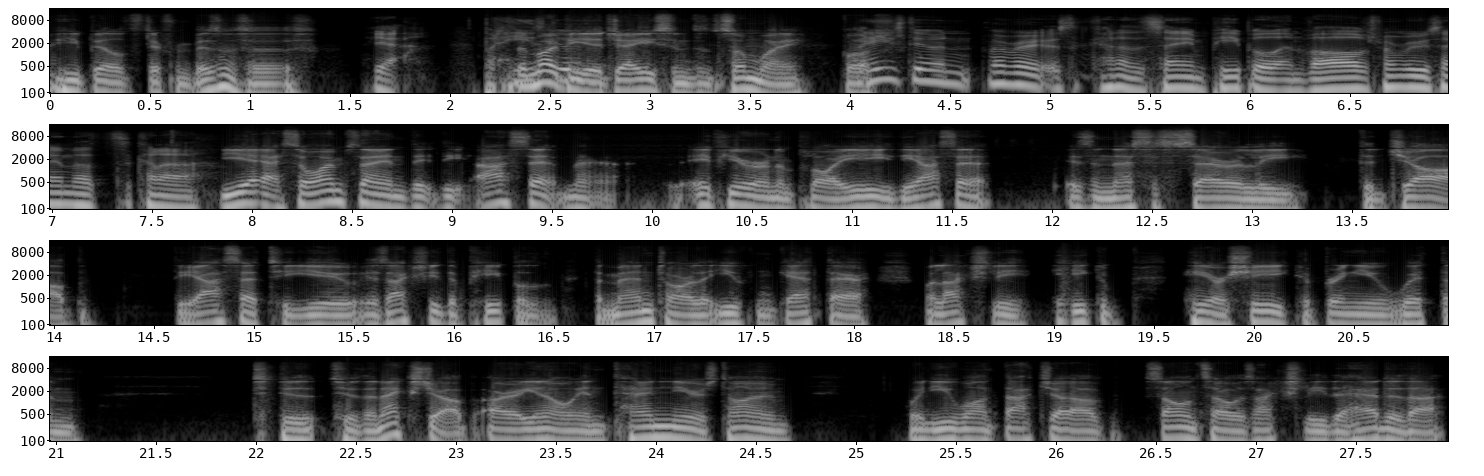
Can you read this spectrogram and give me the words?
he builds different businesses. yeah but he's might doing, be adjacent in some way, but but he's doing remember it was kind of the same people involved remember you were saying that's kind of Yeah, so I'm saying that the asset, if you're an employee, the asset isn't necessarily the job. The asset to you is actually the people, the mentor that you can get there. Well, actually, he could, he or she could bring you with them to to the next job, or you know, in ten years' time, when you want that job, so and so is actually the head of that.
